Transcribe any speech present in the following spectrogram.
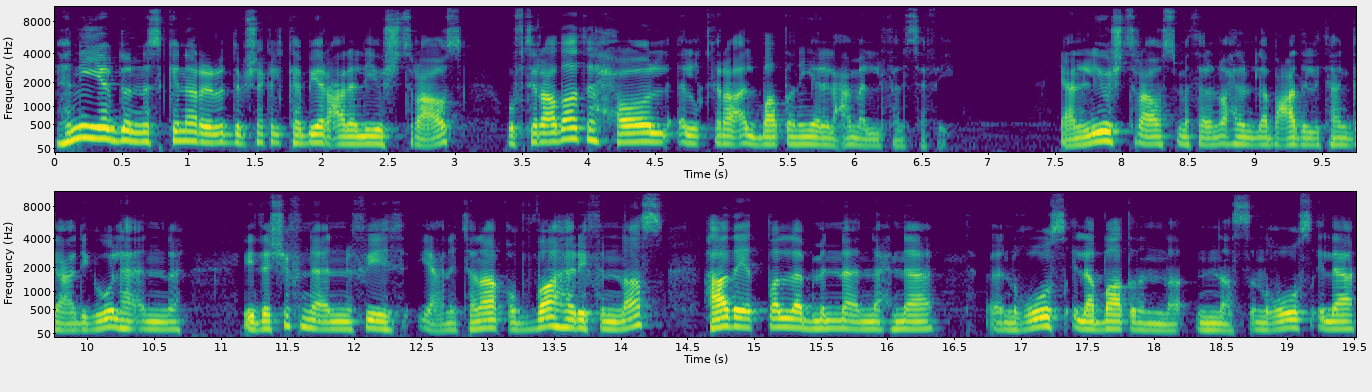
هني يبدو أن سكينر يرد بشكل كبير على ليو شتراوس وافتراضاته حول القراءة الباطنية للعمل الفلسفي. يعني ليو شتراوس مثلا واحد من الأبعاد اللي كان قاعد يقولها أنه إذا شفنا أن فيه يعني تناقض ظاهري في النص هذا يتطلب منا أن إحنا نغوص إلى باطن النص نغوص إلى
